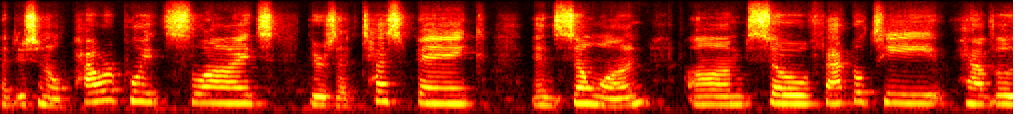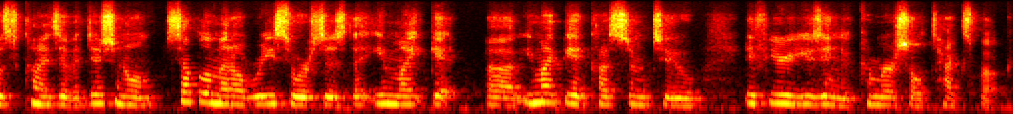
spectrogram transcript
additional PowerPoint slides, there's a test bank and so on. Um, so faculty have those kinds of additional supplemental resources that you might get, uh, you might be accustomed to if you're using a commercial textbook.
